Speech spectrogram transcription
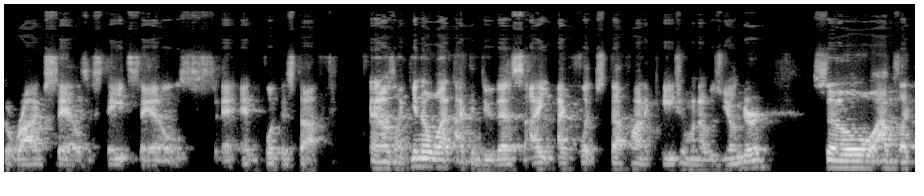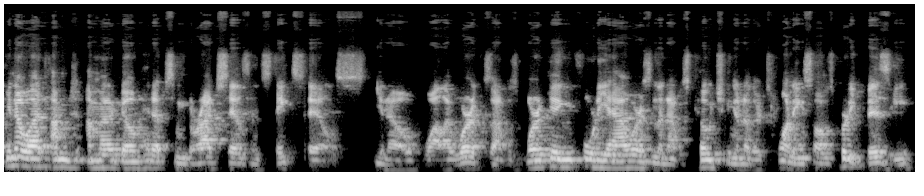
garage sales, estate sales, and, and flipping stuff. And I was like, you know what? I can do this. I, I flipped stuff on occasion when I was younger. So I was like, you know what? I'm, I'm to go hit up some garage sales and estate sales, you know, while I work. Because I was working 40 hours and then I was coaching another 20. So I was pretty busy.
